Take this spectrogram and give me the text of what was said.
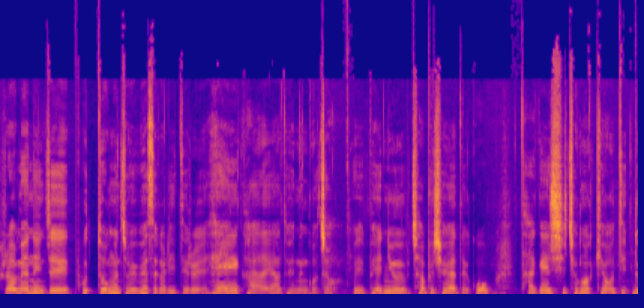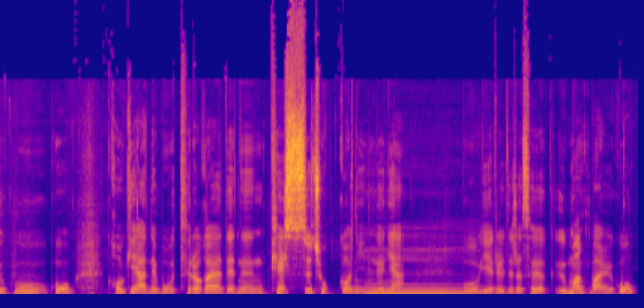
그러면 이제 보통은 저희 회사가 리드를 해 가야 되는 거죠. 이 venue 잡으셔야 되고 타겟이 정확히 어디 누구고 거기 안에 뭐 들어가야 되는 필수 조건이 있느냐. 음. 뭐 예를 들어서 음악 말고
